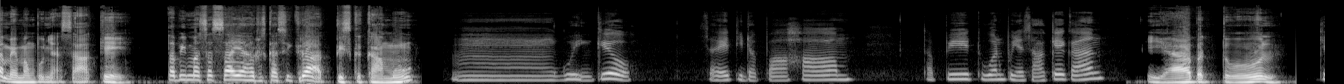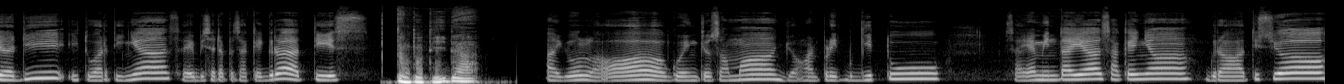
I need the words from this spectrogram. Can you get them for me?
memang punya sake. Tapi masa saya harus kasih gratis ke kamu? Hmm, Guinkyo. Saya tidak paham. Tapi Tuan punya sake kan? Iya, betul. Jadi itu artinya saya bisa dapat sake gratis. Tentu tidak. Ayolah, Goengkyo sama, jangan pelit begitu. Saya minta ya sakenya, gratis ya.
